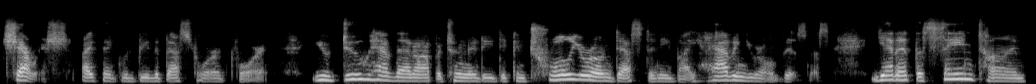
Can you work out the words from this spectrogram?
cherish, I think would be the best word for it. You do have that opportunity to control your own destiny by having your own business. Yet at the same time,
